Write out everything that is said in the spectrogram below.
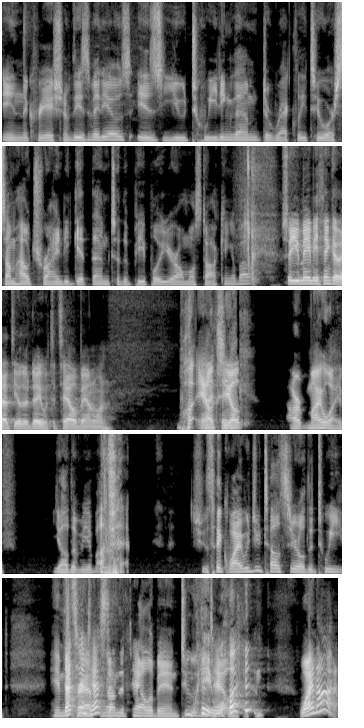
in the creation of these videos is you tweeting them directly to or somehow trying to get them to the people you're almost talking about? So you made me think of that the other day with the taliban one. Well alex think... yelled our, my wife yelled at me about mm-hmm. that. She was like why would you tell cyril to tweet him that's fantastic on the Taliban to Wait, the Taliban. What? Why not?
